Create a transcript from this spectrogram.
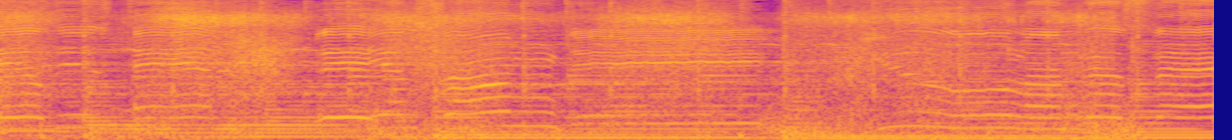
held his hand. Hey, and someday you'll understand.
